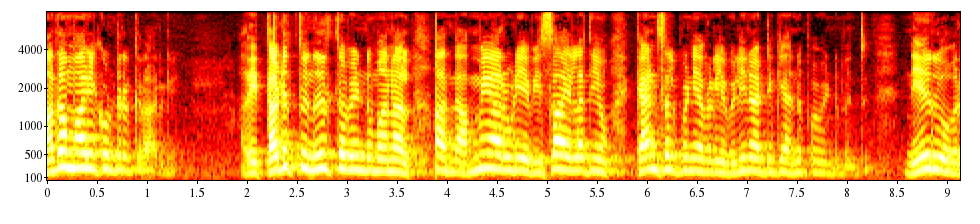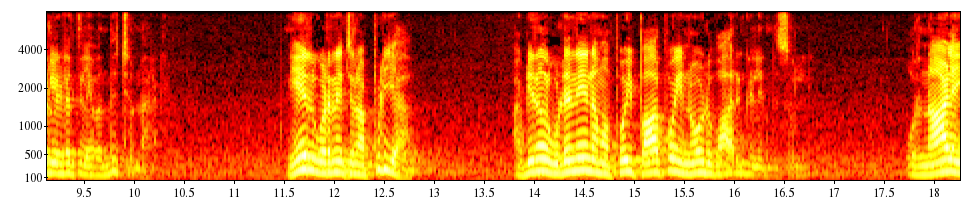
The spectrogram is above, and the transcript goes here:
மதம் மாறிக்கொண்டிருக்கிறார்கள் அதை தடுத்து நிறுத்த வேண்டுமானால் அந்த அம்மையாருடைய விசா எல்லாத்தையும் கேன்சல் பண்ணி அவர்களை வெளிநாட்டுக்கே அனுப்ப வேண்டும் என்று நேரு அவர்களிடத்தில் வந்து சொன்னார்கள். நேரு உடனே சொன்ன அப்படியா? அப்படின்னா உடனே நம்ம போய் பார்ப்போம் என்னோடு வாருங்கள் என்று சொல்லி. ஒரு நாளை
